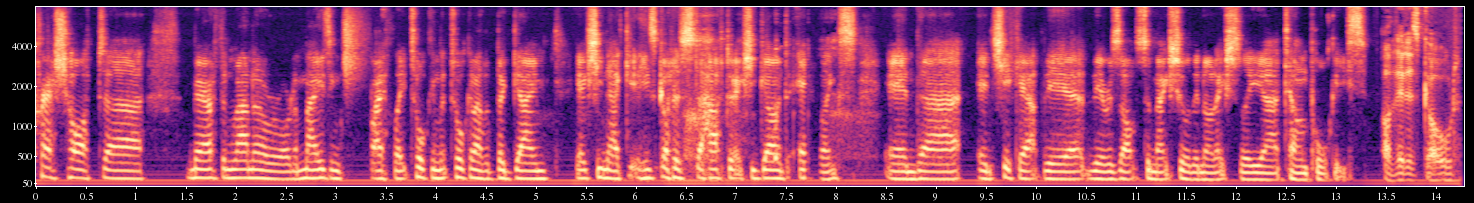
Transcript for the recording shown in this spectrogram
crash hot uh, marathon runner or an amazing athlete talking talking up a big game. He actually now he's got his staff to actually go into Athlinks and uh, and check out their their results to make sure they're not actually uh, telling porkies. Oh, that is gold.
